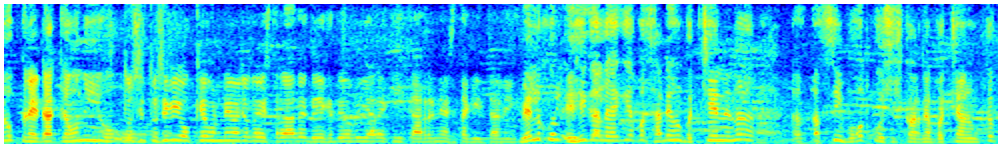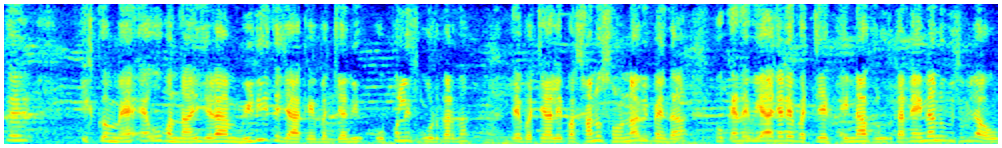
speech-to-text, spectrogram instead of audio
ਉਹ ਕੈਨੇਡਾ ਕਿਉਂ ਨਹੀਂ ਉਹ- ਤੁਸੀਂ ਤੁਸੀਂ ਵੀ ਔਖੇ ਹੁੰਨੇ ਹੋ ਜਦੋਂ ਇਸ ਤਰ੍ਹਾਂ ਦੇ ਦੇਖਦੇ ਹੋ ਵੀ ਯਾਰ ਇਹ ਕੀ ਕਰ ਰਹੇ ਨੇ ਅਸੀਂ ਤਾਂ ਕੀਤਾ ਨਹੀਂ। ਬਿਲਕੁਲ ਇਹੀ ਗੱਲ ਹੈਗੀ ਆ ਪਰ ਸਾਡੇ ਹੁਣ ਬੱਚੇ ਨੇ ਨਾ ਅਸੀਂ ਬਹੁਤ ਕੋਸ਼ਿਸ਼ ਕਰਦੇ ਹਾਂ ਬੱਚਿਆਂ ਨੂੰ ਕਿਉਂਕਿ ਇੱਕ ਮੈਂ ਇਹ ਉਹ ਬੰਦਾ ਨਹੀਂ ਜਿਹੜਾ ਮੀਡੀਆ ਤੇ ਜਾ ਕੇ ਬੱਚਿਆਂ ਦੀ ਓਪਨਲੀ ਸਪੋਰਟ ਕਰਦਾ ਤੇ ਬੱਚਿਆਂ ਲਈ ਪਰ ਸਾਨੂੰ ਸੁਣਨਾ ਵੀ ਪੈਂਦਾ। ਉਹ ਕਹਿੰਦੇ ਵੀ ਆ ਜਿਹੜੇ ਬੱਚੇ ਇੰਨਾ ਖਰੂਦ ਕਰਦੇ ਆ ਇਹਨਾਂ ਨੂੰ ਵੀ ਸਮਝਾਓ।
